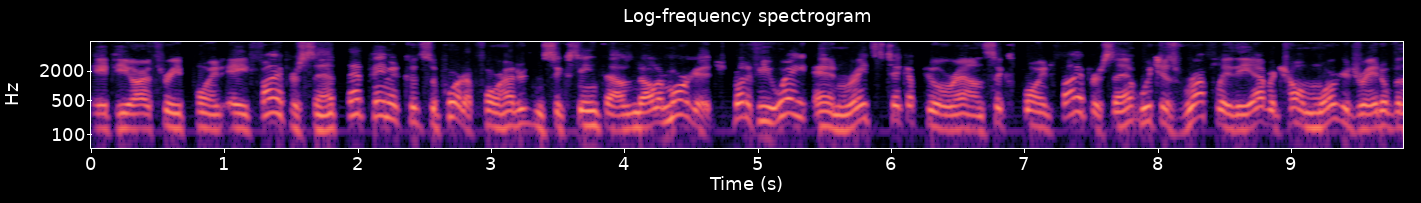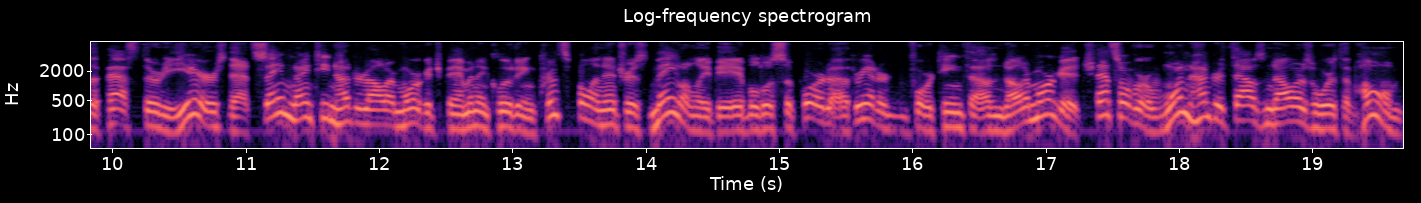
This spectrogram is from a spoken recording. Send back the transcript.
APR 3.85%, that payment could support a $416,000 mortgage. But if you wait and rates tick up to around 6.5%, which is roughly the average home mortgage rate over the past 30 years, that same $1,900 mortgage payment, including principal and interest, may only be able to support a $314,000 mortgage. That's over $100,000 worth of home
